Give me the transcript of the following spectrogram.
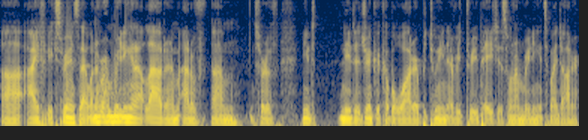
Uh, I've experienced that whenever I'm reading it out loud and I'm out of um, sort of need need to drink a cup of water between every three pages when I'm reading it to my daughter.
